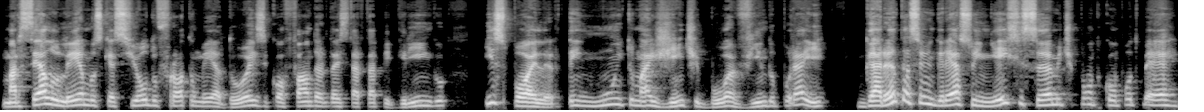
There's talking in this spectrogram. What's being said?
Marcelo Lemos, que é CEO do Frota 62 e co-founder da startup Gringo. E spoiler, tem muito mais gente boa vindo por aí. Garanta seu ingresso em acesummit.com.br.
